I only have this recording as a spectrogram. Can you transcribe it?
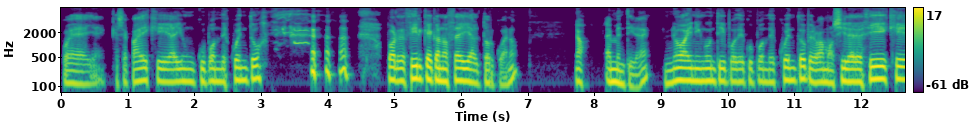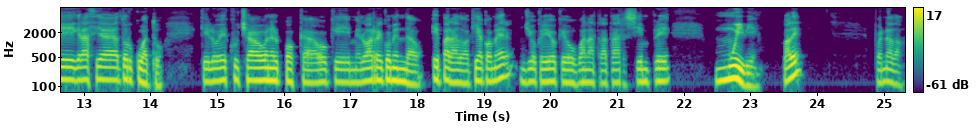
pues que sepáis que hay un cupón descuento por decir que conocéis al Torcua, ¿no? No, es mentira, ¿eh? No hay ningún tipo de cupón descuento, pero vamos, si le decís que gracias a Torcuato, que lo he escuchado en el podcast o que me lo ha recomendado, he parado aquí a comer, yo creo que os van a tratar siempre muy bien, ¿vale? Pues nada,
